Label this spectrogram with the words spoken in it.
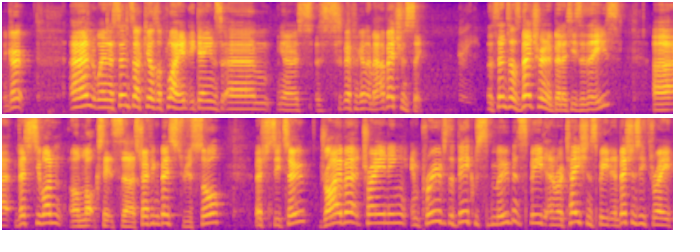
There you go. And when a Centaur kills a plane, it gains, um, you know, a significant amount of veterancy. The Centaur's veteran abilities are these. Uh, Veterancy 1 unlocks its uh, strafing ability, which we just saw. Veterancy 2, driver training improves the vehicle's movement speed and rotation speed. And Veterancy 3,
